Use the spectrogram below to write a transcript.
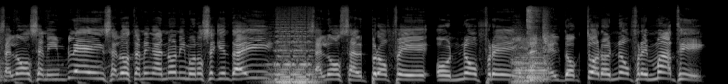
saludos a Nimblane, saludos también a Anónimo, no sé quién está ahí. Saludos al profe Onofre, el doctor Onofre Mati.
